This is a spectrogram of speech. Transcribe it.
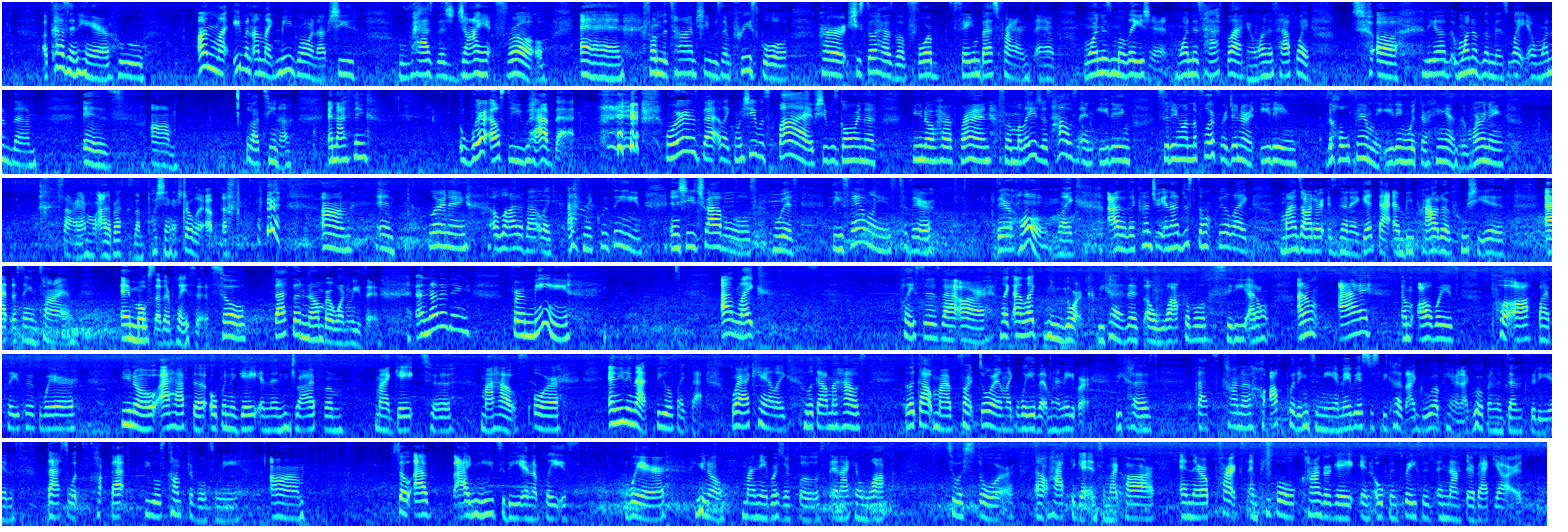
a cousin here who unlike even unlike me growing up she has this giant fro. And from the time she was in preschool her she still has the four same best friends and one is malaysian one is half black and one is half white. Uh, the other one of them is white and one of them is um, latina. And i think where else do you have that? Where is that? Like when she was five she was going to you know her friend from malaysia's house and eating sitting on the floor for dinner and eating the whole family eating with their hands and learning. Sorry i'm out of breath because i'm pushing a stroller up the um, and learning a lot about like ethnic cuisine. And she travels with these families to their their home like out of the country. And i just don't feel like my daughter is to get that and be proud of who she is at the same time in most other places so that's the number one reason another thing for me I like places that are like I like New York because it's a walkable city. I don't I don't I am always put off by places where you know I have to open a gate and then drive from my gate to my house or anything that feels like that where I can't like look out my house look out my front door and like wave at my neighbor because that's kind of off-putting to me and maybe it's just because I grew up here and I grew up in a dense city and that's what's that feels comfortable to me. Um, so I I need to be in a place where you know my neighbors are close and I can walk to a store. I don't have to get into my car and there are parks and people congregate in open spaces and not their backyards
